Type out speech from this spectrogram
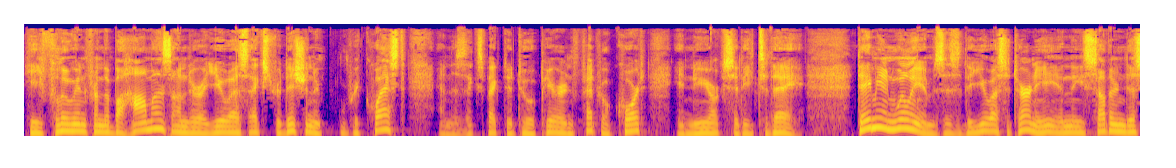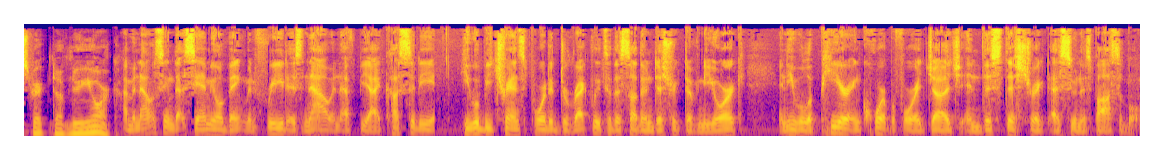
He flew in from the Bahamas under a U.S. extradition request and is expected to appear in federal court in New York City today. Damian Williams is the U.S. attorney in the Southern District of New York. I'm announcing that Samuel Bankman Fried is now in FBI custody. He will be transported directly to the Southern District of New York and he will appear in court before a judge in this district as soon as possible.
